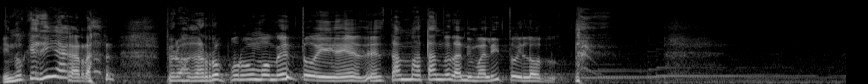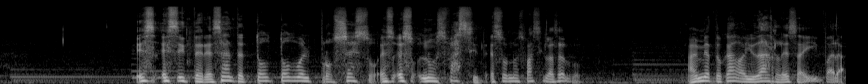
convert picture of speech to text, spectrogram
y no quería agarrar, pero agarró por un momento y están matando el animalito y lo Es, es interesante todo, todo, el proceso. Eso, no es fácil, eso no es fácil hacerlo. A mí me ha tocado ayudarles ahí para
